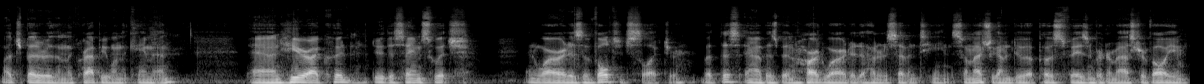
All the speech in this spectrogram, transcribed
Much better than the crappy one that came in. And here I could do the same switch and wire it as a voltage selector, but this amp has been hardwired at 117. So I'm actually going to do a post-phase inverter master volume,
